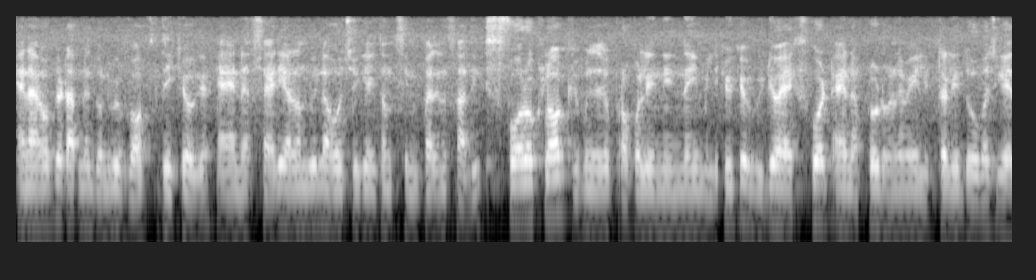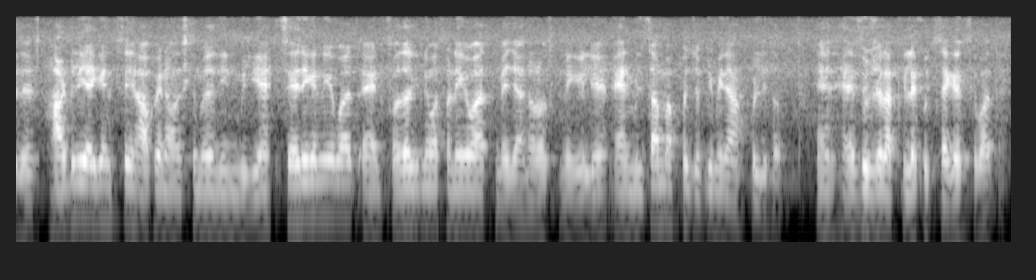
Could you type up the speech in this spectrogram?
एंड आई होप डेट आपने दोनों भी ब्लॉग्स देखे होंगे। एंड सहरी अलहमदिल्ला हो चुकी है एकदम सिंपल एंड सादी। फोर ओ क्लॉक मुझे जो प्रॉपरली नींद नहीं मिली, क्योंकि वीडियो एक्सपोर्ट एंड अपलोड होने में लिटरली दो बज गए थे। Hardly I can say half an hours की मुझे नींद मिली है। सहरी करने के बाद एंड फर्दर की नमाज़ पढ़ने के बाद, मैं जाना रहा करने के लिए। एंड मिलता हूँ मैं आपको जब भी मैंने आपको तब एंड एज यूजल आपके लिए कुछ सेकंड की बात है।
